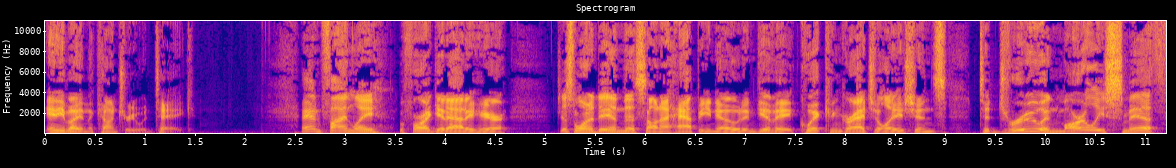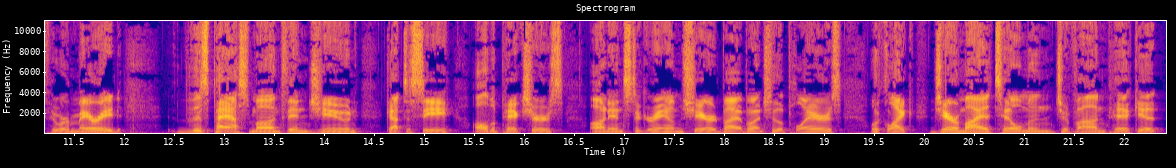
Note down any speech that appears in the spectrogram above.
anybody in the country would take. And finally, before I get out of here, just wanted to end this on a happy note and give a quick congratulations to Dru and Marley Smith, who are married this past month in June. Got to see all the pictures on Instagram shared by a bunch of the players. Look like Jeremiah Tilmon, Javon Pickett,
